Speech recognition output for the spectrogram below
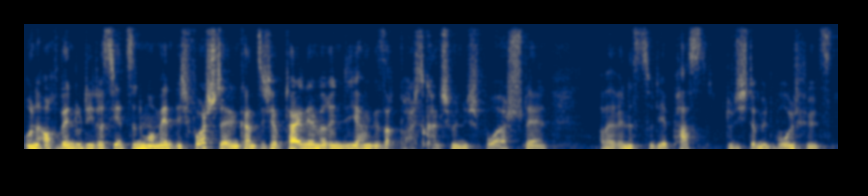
Und auch wenn du dir das jetzt in dem Moment nicht vorstellen kannst, ich habe Teilnehmerinnen, die haben gesagt, boah, das kann ich mir nicht vorstellen. Aber wenn es zu dir passt, du dich damit wohlfühlst,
